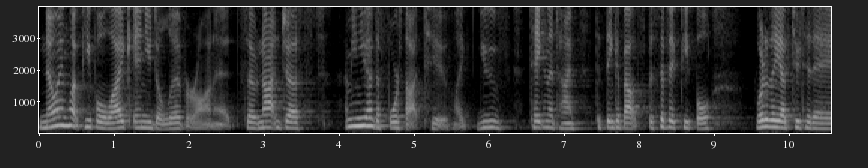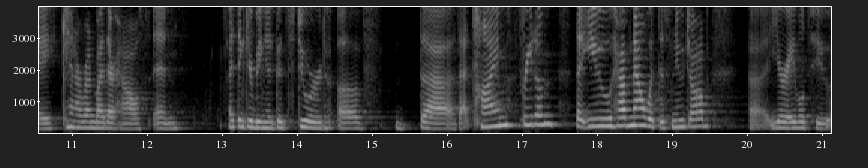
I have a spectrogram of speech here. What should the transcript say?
knowing what people like and you deliver on it. So not just, I mean, you have the forethought too. Like you've taken the time to think about specific people. What are they up to today? Can I run by their house? And I think you're being a good steward of the that time freedom that you have now with this new job. Uh, you're able to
